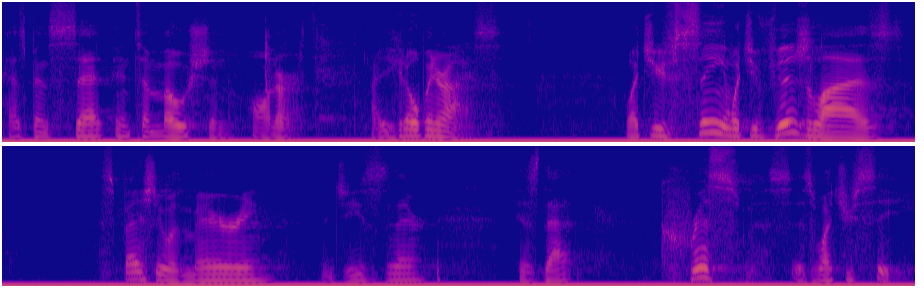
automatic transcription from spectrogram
has been set into motion on earth. you can open your eyes. What you've seen, what you've visualized, especially with Mary and Jesus there, is that Christmas is what you see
